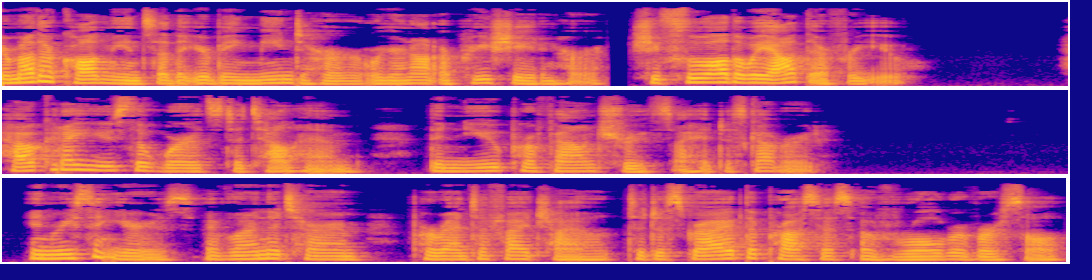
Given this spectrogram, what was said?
Your mother called me and said that you're being mean to her or you're not appreciating her. She flew all the way out there for you. How could I use the words to tell him the new profound truths I had discovered? In recent years, I've learned the term parentified child to describe the process of role reversal,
